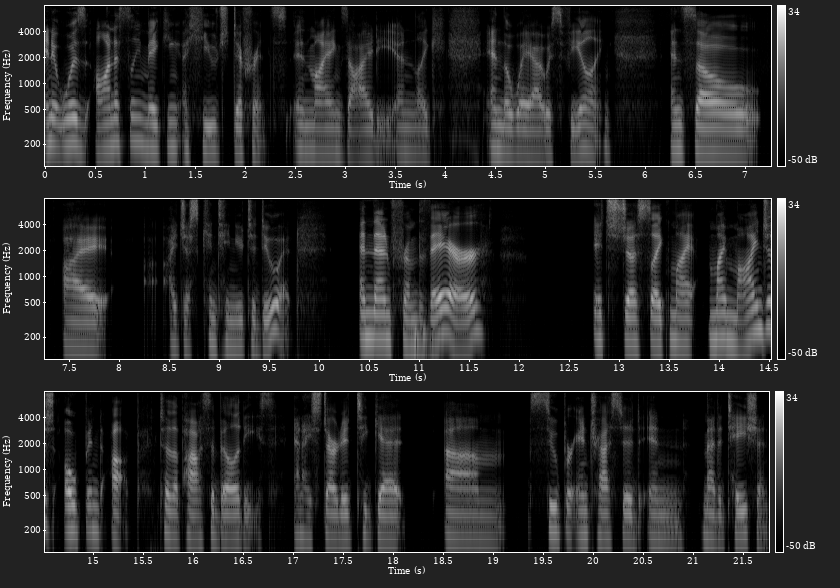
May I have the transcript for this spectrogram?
and it was honestly making a huge difference in my anxiety and like and the way I was feeling. And so I I just continued to do it. And then from mm-hmm. there, it's just like my my mind just opened up to the possibilities and I started to get um super interested in meditation.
